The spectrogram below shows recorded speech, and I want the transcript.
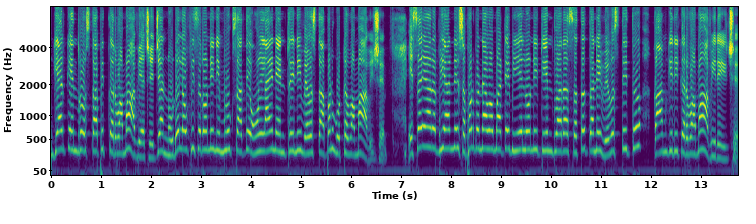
અગિયાર કેન્દ્રો સ્થાપિત કરવામાં આવ્યા છે, જ્યાં નોડલ ઓફિસરોની નિમણૂક સાથે ઓનલાઈન એન્ટ્રીની વ્યવસ્થા પણ ગોઠવવામાં આવી છે. એસઆઈઆર અભિયાનને સફળ બનાવવા માટે બીએલઓની ટીમ દ્વારા સતત અને વ્યવસ્થિત કામગીરી કરવામાં આવી રહી છે.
